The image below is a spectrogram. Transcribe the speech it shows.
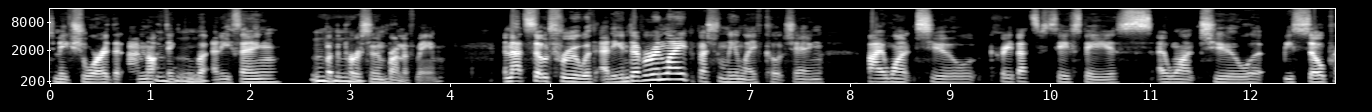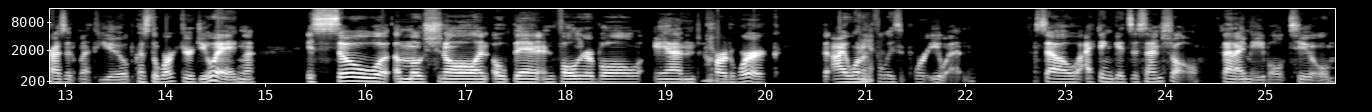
to make sure that I'm not thinking hmm about anything but the hmm person in front of me. And that's so true with any endeavor in life, especially in life coaching. I want to create that safe space. I want to be so present with you because the work you're doing is so emotional and open and vulnerable and hard work that I want to Yeah. fully support you in. So I think it's essential that I'm able to,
